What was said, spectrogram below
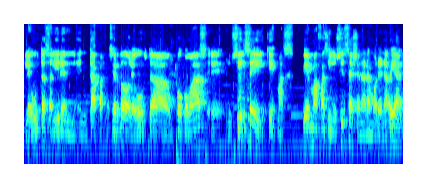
le gusta salir en, en tapas, ¿no es cierto? Le gusta un poco más eh, lucirse y que es más, que es más fácil lucirse allanar a Morena Real,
